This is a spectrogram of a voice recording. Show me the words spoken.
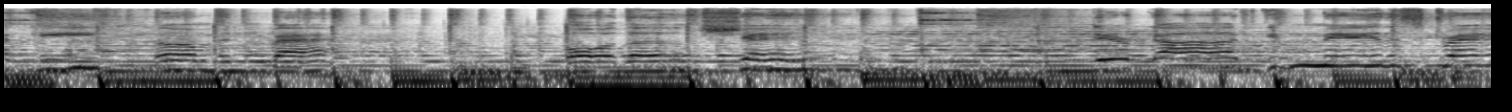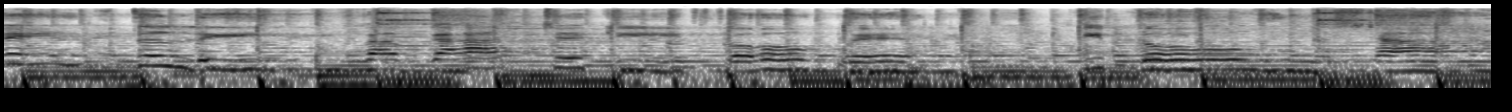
I keep coming back for the shame. Dear God, give me the strength to leave. I've got to keep going, keep going this time.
